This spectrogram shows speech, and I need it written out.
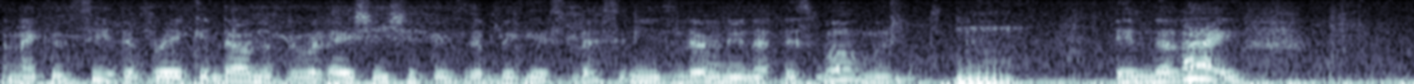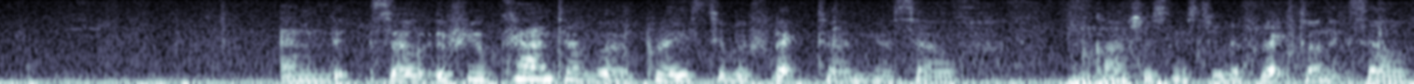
and I can see the breaking down of the relationship is the biggest lesson he's learning at this moment Hmm. in the life. And so, if you can't have a place to reflect on yourself, Mm. consciousness to reflect on itself,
